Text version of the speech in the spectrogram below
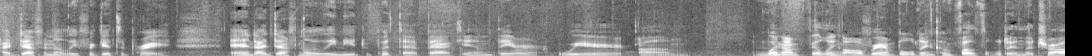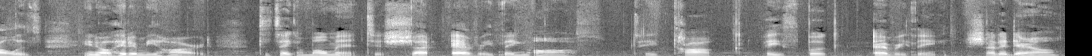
I definitely forget to pray and I definitely need to put that back in there where um, when I'm feeling all rambled and confuzzled and the trial is, you know, hitting me hard, to take a moment to shut everything off TikTok, Facebook, everything. Shut it down.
